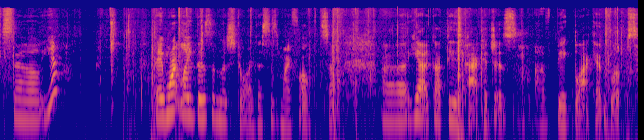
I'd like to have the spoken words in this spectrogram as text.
So yeah, they weren't like this in the store. This is my fault. So uh, yeah, I got these packages of big black envelopes.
